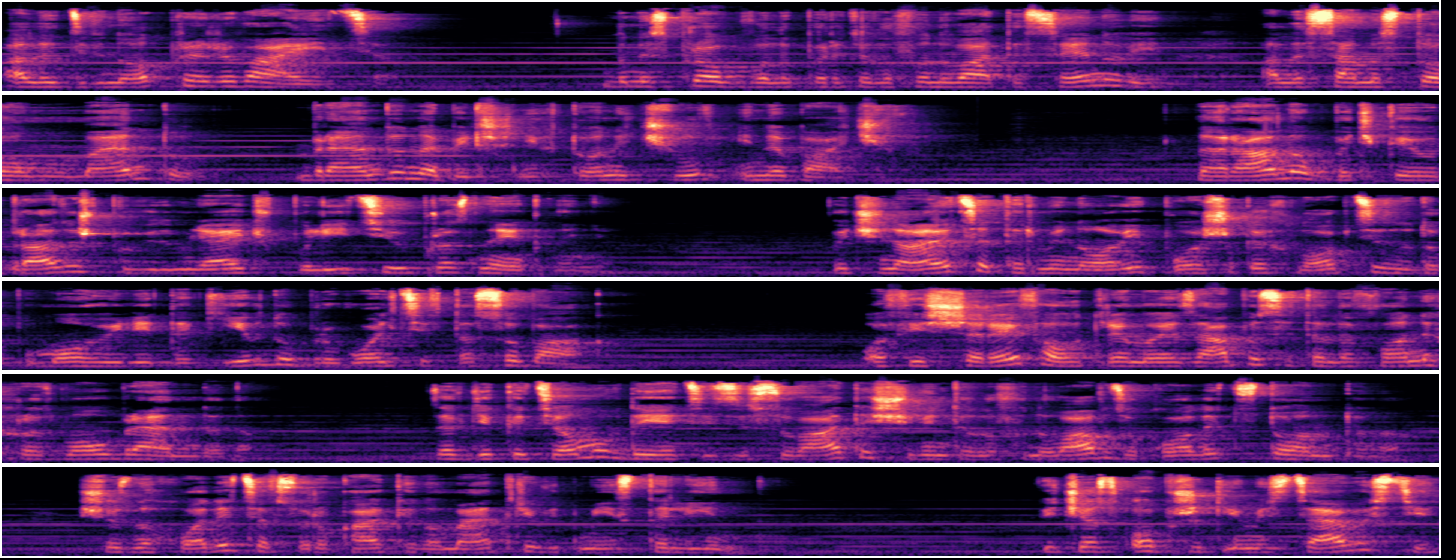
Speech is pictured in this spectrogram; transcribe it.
але дзвінок переривається. Вони спробували перетелефонувати синові, але саме з того моменту Брендона більше ніхто не чув і не бачив. На ранок батьки одразу ж повідомляють в поліцію про зникнення. Починаються термінові пошуки хлопців за допомогою літаків, добровольців та собак. Офіс шерифа отримує записи телефонних розмов Брендона. Завдяки цьому вдається з'ясувати, що він телефонував з околиць Тонтона, що знаходиться в 40 кілометрів від міста Лінд. Під час обшуків місцевості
